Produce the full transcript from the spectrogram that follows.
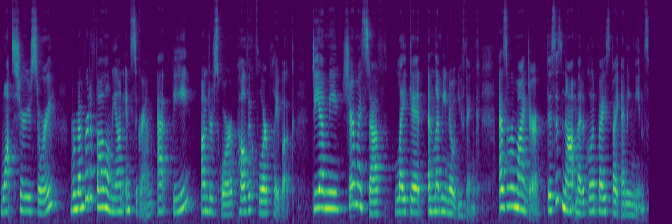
Want to share your story? Remember to follow me on Instagram at the underscore pelvic floor playbook. DM me, share my stuff, like it, and let me know what you think. As a reminder, this is not medical advice by any means,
